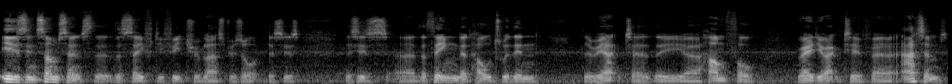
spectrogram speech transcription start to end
is in some sense the, the safety feature of last resort. This is this is uh, the thing that holds within the reactor the uh, harmful radioactive uh, atoms,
